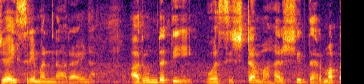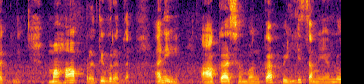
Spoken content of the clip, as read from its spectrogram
జై శ్రీమన్నారాయణ. అరుంధతి వశిష్ఠ మహర్షి ధర్మపత్ని మహాప్రతివ్రత అని ఆకాశం వంక పెళ్ళి సమయంలో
